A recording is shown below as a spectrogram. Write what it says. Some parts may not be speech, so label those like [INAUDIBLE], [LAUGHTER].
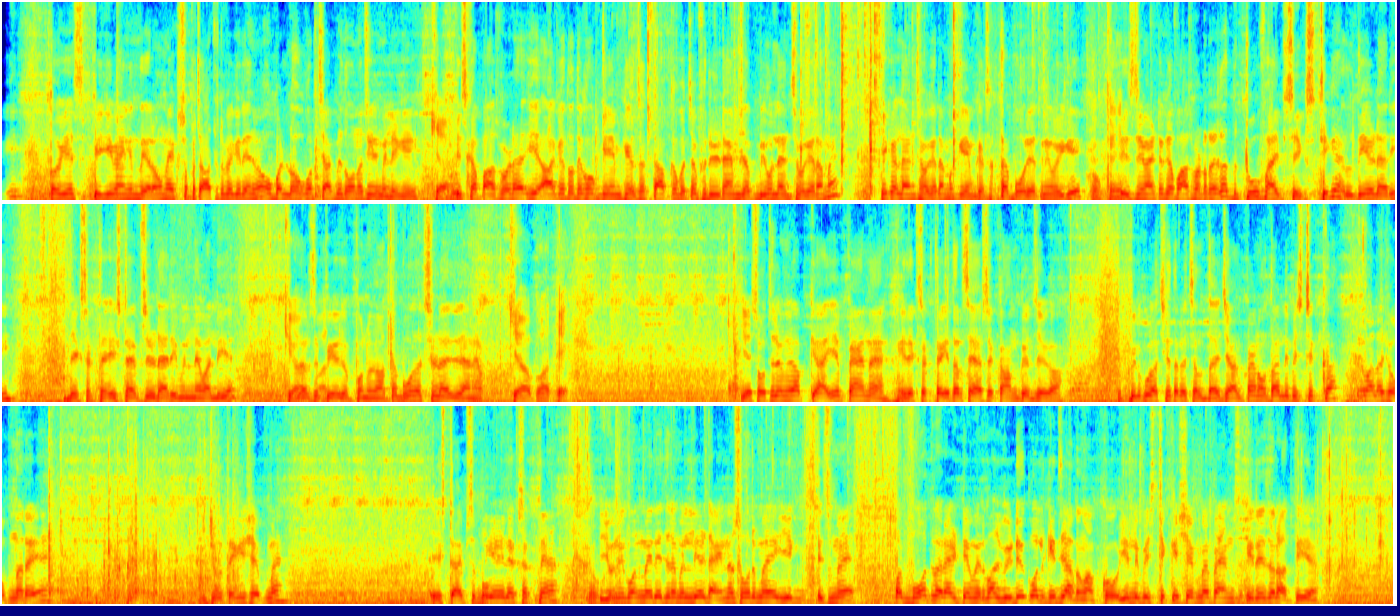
तो ये piggy bank दे रहा हूँ मैं एक सौ पचास रुपए की रेंज में ऊपर लॉक और चाबी दोनों चीज़ मिलेगी। क्या? इसका पासवर्ड है ये आगे तो देखो गेम खेल सकता है आपका बच्चा फ्री टाइम जब भी हो लंच वगैरह में ठीक है लंच वगैरह में गेम खेल सकता है बोरियत नहीं होगी Okay. इस जोमेटो का पासवर्ड रहेगा टू फाइव सिक्स ठीक है? जल्दी है डायरी देख सकते हैं इस टाइप से डायरी मिलने वाली है। क्या इधर से पेज ओपन हो जाता है बहुत अच्छी डायरी रहने क्या बात है। ये सोच रहे होंगे आप क्या ये पेन है? ये देख सकते हैं इधर से ऐसे काम कीजिएगा तो बिल्कुल अच्छी तरह चलता है जेल पेन होता है लिपस्टिक का। वाला शॉर्पनर है। जूते की शेप में। इस टाइप से ये देख सकते हैं। यूनिकॉर्न में इरेजर मिल रही है डायनासोर में ये इसमें और बहुत वैरायटी है मेरे पास। वीडियो कॉल कीजिए दूँ आपको ये लिपस्टिक की शेप में पेन इरेजर आती है।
